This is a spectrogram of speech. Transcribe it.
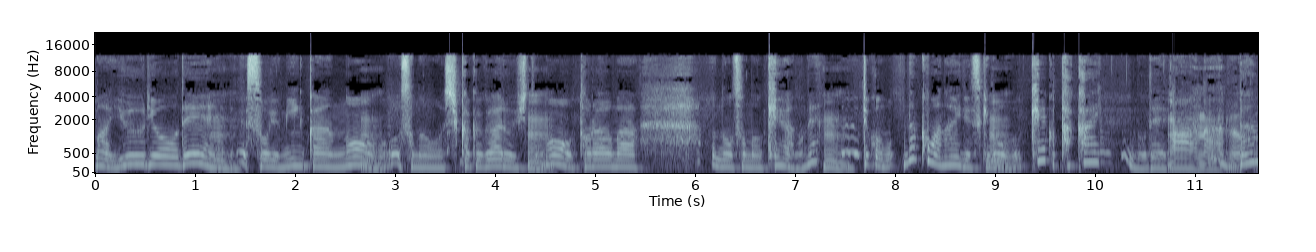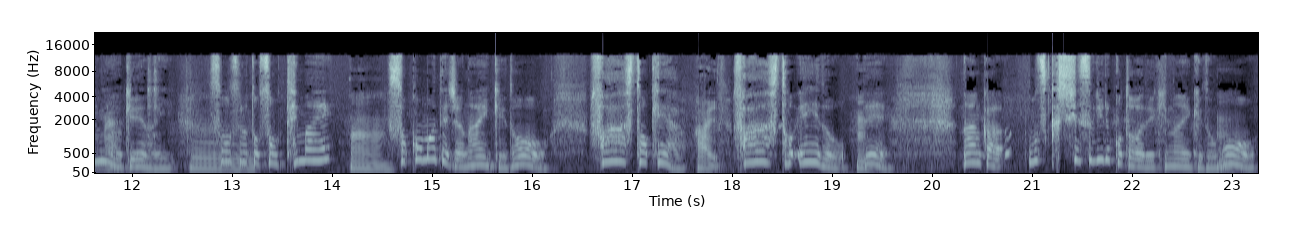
まあ、有料で、そういう民間の、その、資格がある人のトラウマの、その、ケアのね、ってこう、なくはないですけど、結構高いので、断念は受けれない。そうすると、その手前、そこまでじゃないけど、ファーストケア、ファーストエイドで、なんか、難しすぎることはできないけども、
